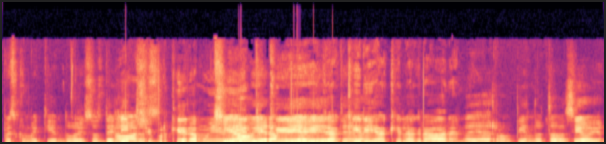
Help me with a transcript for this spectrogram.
pues cometiendo esos delitos. No, sí, porque era muy Sí, evidente obvio, era que muy evidente, ella quería que la grabaran. Allá rompiendo todo, sí, obvio.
